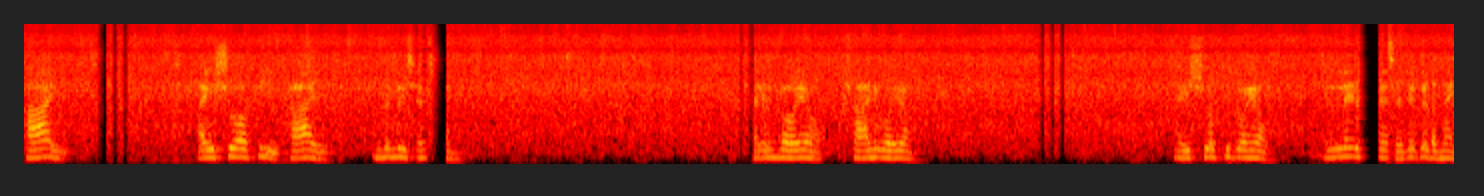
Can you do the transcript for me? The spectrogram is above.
ഹായ്. ഐഷു ഓഫി ഹായ്. എന്തെന്ന് വിശേഷം? അരുൺ പോയോ? ഷാനു പോയോ? ഐഷു ഓഫി പോയോ? എല്ലാവരും മെസ്സേജൊക്കെ ഇടുന്നേ.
